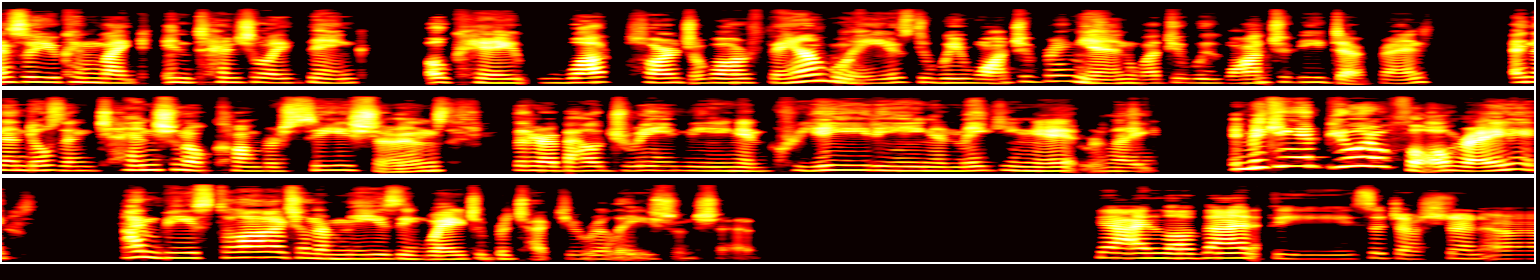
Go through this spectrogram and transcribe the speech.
And so you can like intentionally think, okay, what parts of our families do we want to bring in? What do we want to be different? And then those intentional conversations that are about dreaming and creating and making it like, and making it beautiful, right? Can be such an amazing way to protect your relationship. Yeah, I love that. The suggestion of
